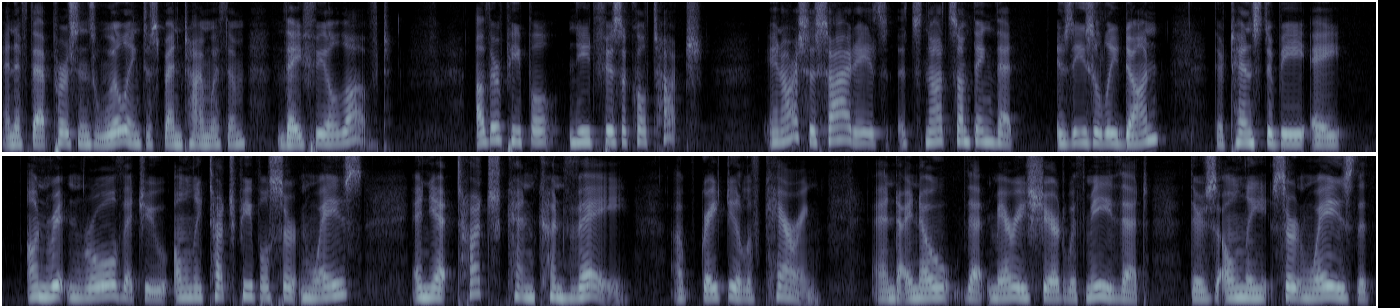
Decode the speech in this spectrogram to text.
And if that person's willing to spend time with them, they feel loved. Other people need physical touch. In our society, it's, it's not something that is easily done. There tends to be a unwritten rule that you only touch people certain ways, and yet touch can convey a great deal of caring. And I know that Mary shared with me that there's only certain ways that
